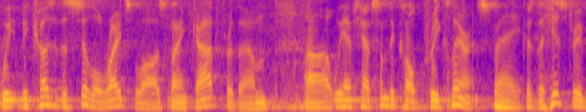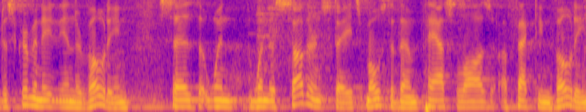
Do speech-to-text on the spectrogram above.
we, because of the civil rights laws, thank God for them, uh, we have to have something called pre-clearance. Right. Because the history of discriminating in their voting says that when, when the southern states, most of them, pass laws affecting voting,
